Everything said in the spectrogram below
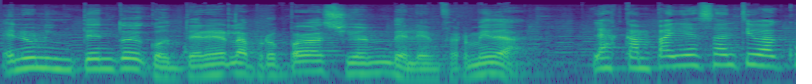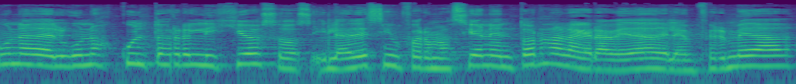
en un intento de contener la propagación de la enfermedad. Las campañas antivacuna de algunos cultos religiosos y la desinformación en torno a la gravedad de la enfermedad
